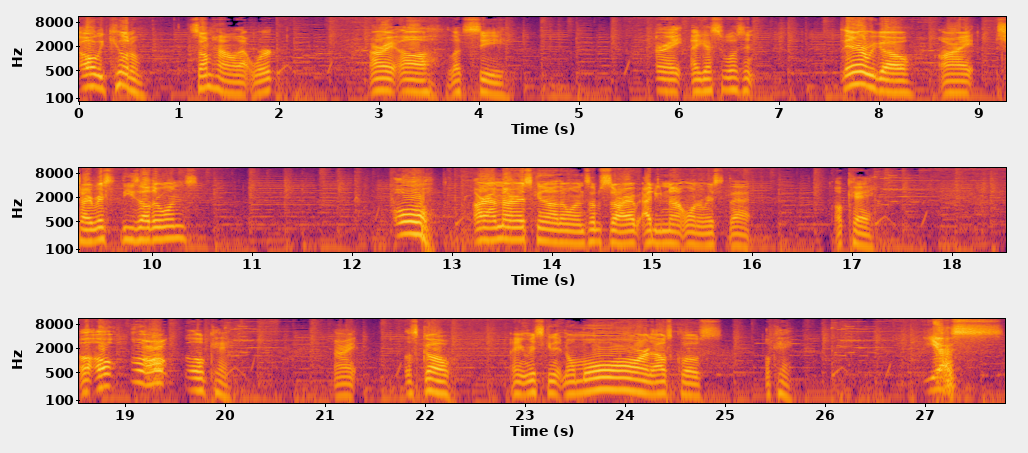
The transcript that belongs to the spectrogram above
Oh, we killed him. Somehow that worked. Alright, uh, let's see. Alright, I guess it wasn't... There we go. Alright, should I risk these other ones? Oh! Alright, I'm not risking other ones. I'm sorry. I, I do not want to risk that. Okay. Uh oh! Oh! Okay. Alright, let's go. I ain't risking it no more. That was close. Okay. Yes!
